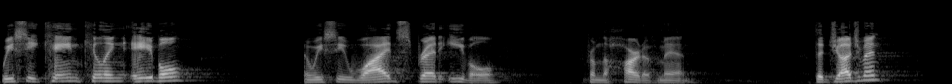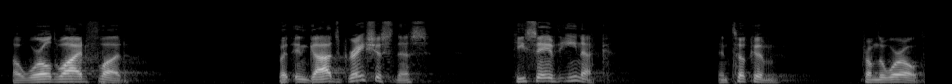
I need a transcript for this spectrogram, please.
We see Cain killing Abel, and we see widespread evil from the heart of man. The judgment, a worldwide flood. But in God's graciousness, He saved Enoch and took him from the world.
